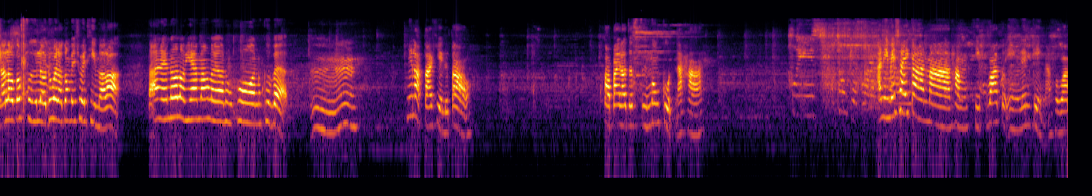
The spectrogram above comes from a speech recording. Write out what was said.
แล้วเราก็ฟื้นแล้วด้วยเราต้องไปช่วยทีมแล้วล่ะ แต่อะไรเนอร์เราแย่มากเลยอะทุกคนคือแบบ อืม นี่หลับตาเขียนหรือเปล่า ต่อไปเราจะซื้อมงกุฎนะคะ อันนี้ไม่ใช่การมาทำคลิปว่าตัวเองเล่นเก่งนะ เพราะว่า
